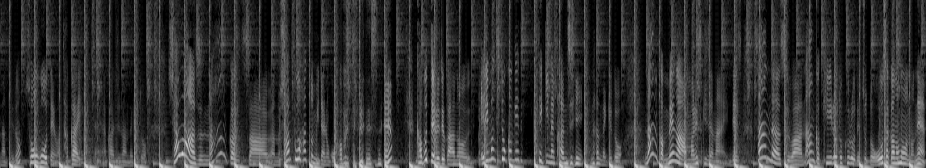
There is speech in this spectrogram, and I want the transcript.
なていうの総合点は高いみたいな感じなんだけどシャワーズなんかさあのシャンプーハットみたいなのこうかぶってるんですね。かぶってるというかあの襟巻きトカゲ的な感じなんだけどなんか目があんまり好きじゃないです。サンダースはなんか黄色と黒でちょっと大阪の方のね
